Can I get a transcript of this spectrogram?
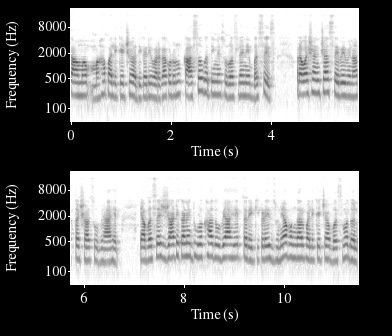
कामं महापालिकेच्या अधिकारी वर्गाकडून कासव गतीने सुरू असल्याने बसेस प्रवाशांच्या सेवेविना तशाच उभ्या आहेत. या बसेस ज्या ठिकाणी धूळ खात उभ्या आहेत तर एकीकडे जुन्या भंगार पालिकेच्या बसमधून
